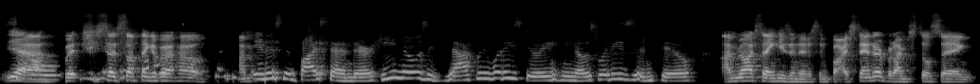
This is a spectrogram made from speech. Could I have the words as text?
yeah So, but she says something about how I'm- an innocent bystander. He knows exactly what he's doing. He knows what he's into. I'm not saying he's an innocent bystander, but I'm still saying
